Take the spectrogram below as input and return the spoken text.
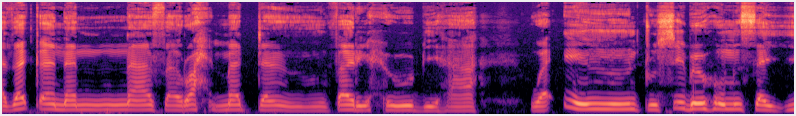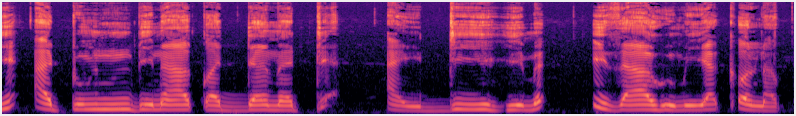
أذقنا الناس رحمة فرحوا بها وإن تصبهم سيئة بما قدمت أيديهم. إذا هم يقنطون.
